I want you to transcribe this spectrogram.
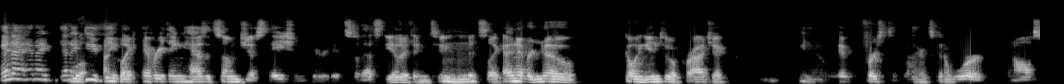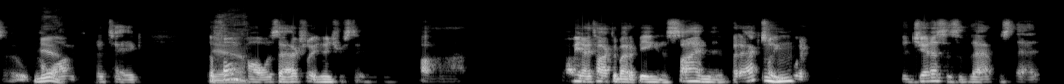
and I and I and well, I do think like everything has its own gestation period. So that's the other thing too. Mm-hmm. It's like I never know going into a project, you know, at first whether it's going to work, and also how yeah. long it's going to take. The Yeah. phone call was actually an interesting. Uh, I mean, I talked about it being an assignment, but actually, Mhm. what the genesis of that was that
